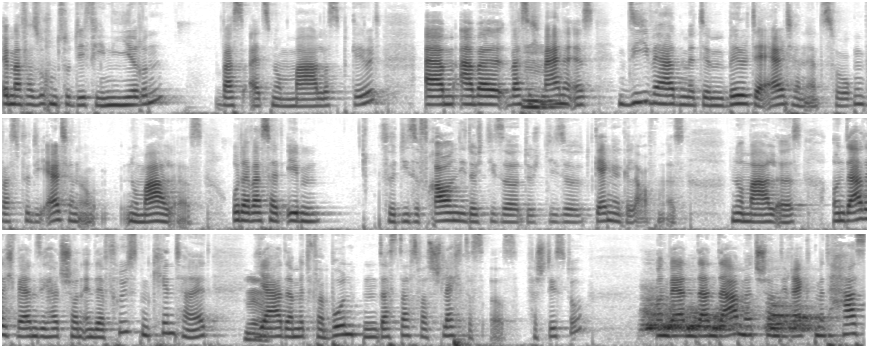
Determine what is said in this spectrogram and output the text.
immer versuchen zu definieren, was als Normales gilt. Ähm, aber was ich meine ist, die werden mit dem Bild der Eltern erzogen, was für die Eltern normal ist. Oder was halt eben für diese Frauen, die durch diese, durch diese Gänge gelaufen ist, normal ist. Und dadurch werden sie halt schon in der frühesten Kindheit ja, Ja. damit verbunden, dass das was Schlechtes ist. Verstehst du? Und werden dann damit schon direkt mit Hass,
